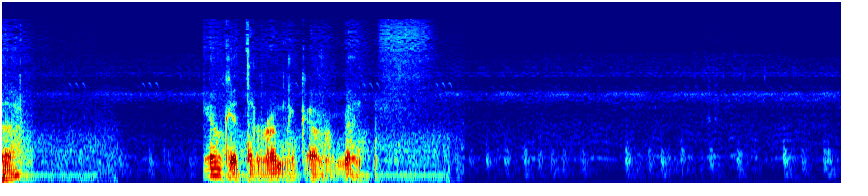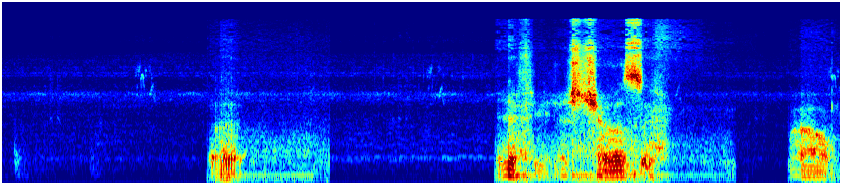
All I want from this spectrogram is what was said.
Then you get to run the government. But if you just chose, well,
